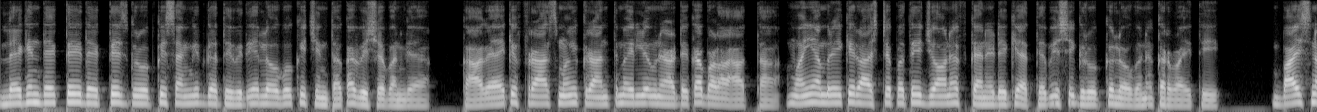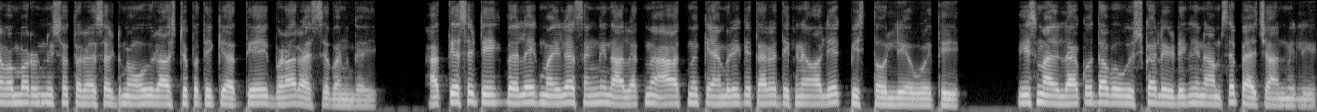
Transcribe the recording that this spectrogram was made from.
लेकिन देखते ही देखते इस ग्रुप की संगीत गतिविधियाँ लोगों की चिंता का विषय बन गया। कहा गया है कि फ्रांस में हुई क्रांति में इल्यूमिनाटी का बड़ा हाथ था। वहीं अमेरिकी राष्ट्रपति जॉन एफ़ कैनेडी की हत्या भी इसी ग्रुप के लोगों ने करवाई थी। 22 नवंबर उन्नीस में हुई राष्ट्रपति की हत्या एक बड़ा रहस्य बन गई। हत्या से ठीक पहले एक महिला संगीन हालत में हाथ में कैमरे की तरह दिखने वाली एक पिस्तौल लिए हुए थी। इस महिला को तब उसका लेडी के नाम से पहचान मिली।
